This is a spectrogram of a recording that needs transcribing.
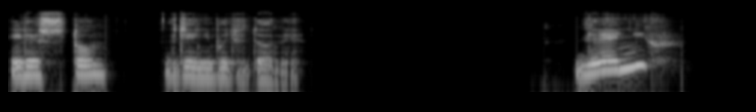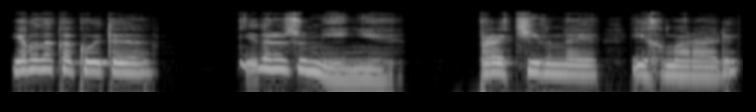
или стон где-нибудь в доме. Для них я была какое-то недоразумение, противное их морали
